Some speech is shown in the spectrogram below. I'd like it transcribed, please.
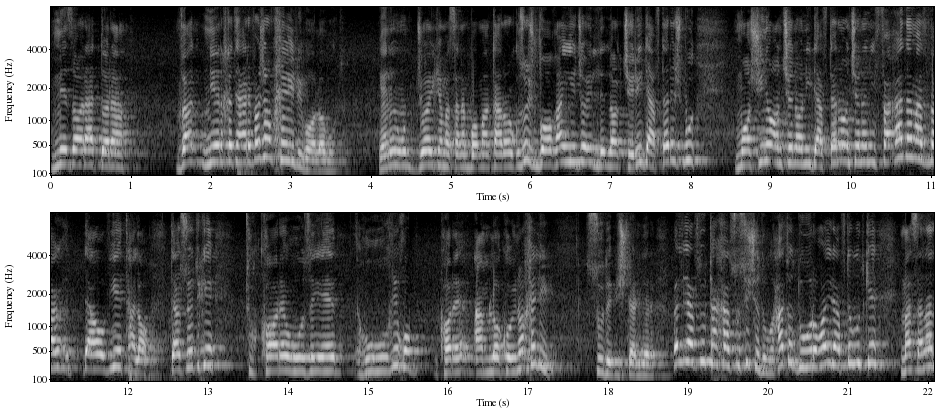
نظارت دارم. و نرخ تعرفش هم خیلی بالا بود. یعنی اون جایی که مثلا با من قرار گذاشت واقعا یه جای لاکچری دفترش بود. ماشین آنچنانی دفتر آنچنانی فقط هم از دعاوی طلاق. در صورتی که تو کار حوزه حقوقی خب کار املاک و اینا خیلی سود بیشتری داره. ولی رفته بود تخصصی شده بود. حتی دورهایی رفته بود که مثلا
